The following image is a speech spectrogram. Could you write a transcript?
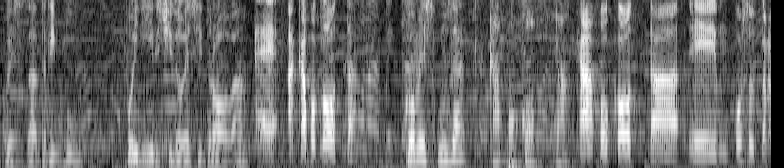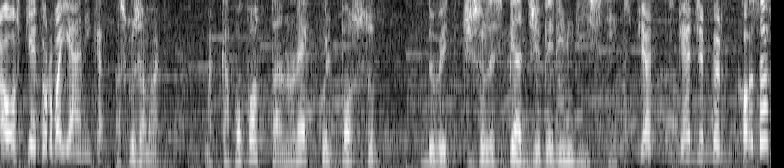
questa tribù. Puoi dirci dove si trova? È a Capocotta. Come scusa? Capocotta. Capocotta è un posto tra Ostia e Torvaianica. Ma scusa, ma, ma Capocotta non è quel posto dove ci sono le spiagge per i nudisti? Spia- spiagge per cosa?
